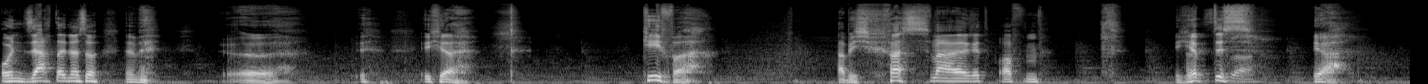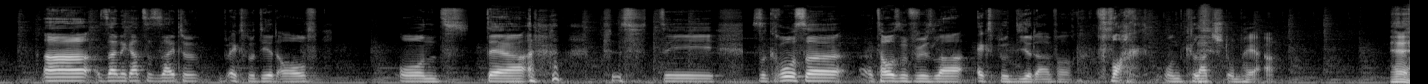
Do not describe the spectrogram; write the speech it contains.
und sagt dann so, äh, ich, äh, Käfer. Habe ich fast mal getroffen. Ich hab Alles das. Ja. Äh, seine ganze Seite explodiert auf. Und der. die. So große Tausendfüßler explodiert einfach. Fuck. Und klatscht umher. Äh.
